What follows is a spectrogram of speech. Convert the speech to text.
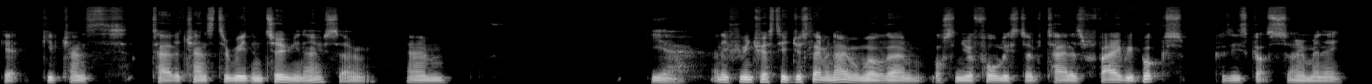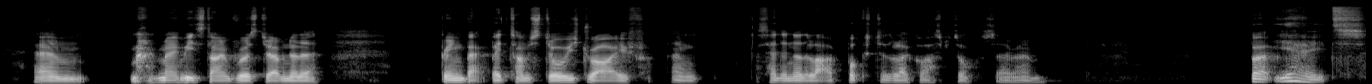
get give chance Taylor a chance to read them too. You know, so um, yeah. And if you're interested, just let me know, and we'll um, we'll send you a full list of Taylor's favourite books because he's got so many. Um, maybe it's time for us to have another bring back bedtime stories drive and send another lot of books to the local hospital. So, um, but yeah, it's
